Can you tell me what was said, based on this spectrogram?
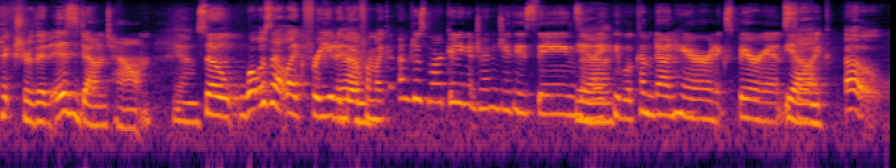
picture that is downtown. Yeah. So what was that like for you to Yeah. go from like, I'm just marketing and trying to do these things and make people come down here and experience Yeah. to like, oh,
